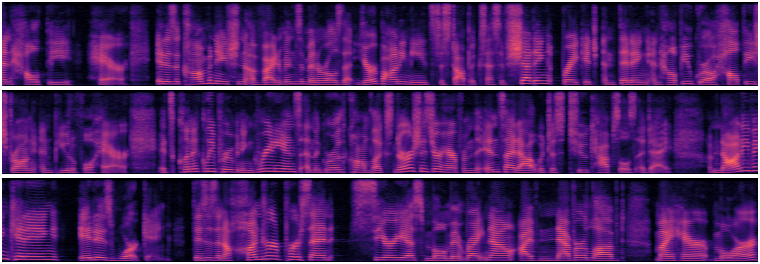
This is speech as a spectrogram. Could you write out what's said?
and healthy hair. It is a combination of vitamins and minerals that your body needs to stop excessive shedding, breakage, and thinning and help you grow healthy, strong, and beautiful hair. It's clinically proven ingredients, and the growth complex nourishes your hair from the inside out with just two capsules a day. I'm not even kidding, it is working. This is an 100% serious moment right now. I've never loved my hair more.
